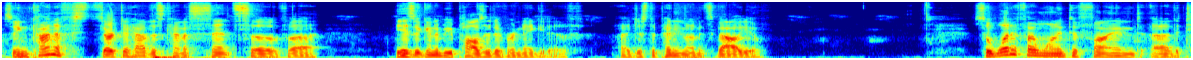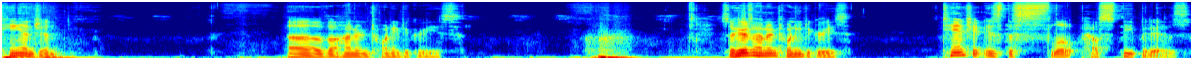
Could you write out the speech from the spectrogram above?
So you can kind of start to have this kind of sense of uh, is it going to be positive or negative, uh, just depending on its value. So what if I wanted to find uh, the tangent of 120 degrees? So here's 120 degrees. Tangent is the slope, how steep it is.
